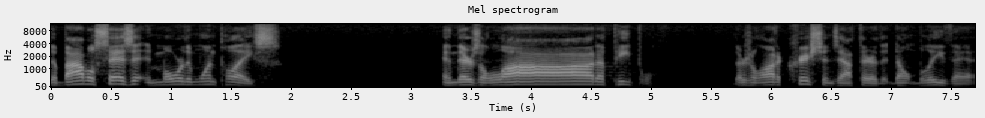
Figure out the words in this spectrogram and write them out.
The Bible says it in more than one place. And there's a lot of people, there's a lot of Christians out there that don't believe that.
